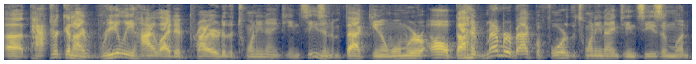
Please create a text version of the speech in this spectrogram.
uh, Patrick and I really highlighted prior to the 2019 season. In fact, you know, when we were all back, remember back before the 2019 season when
